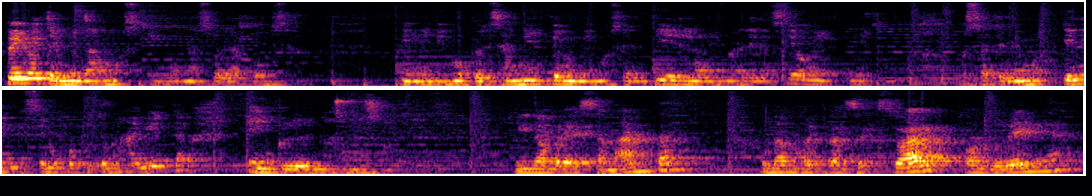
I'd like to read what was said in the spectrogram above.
pero terminamos en una sola cosa, en el mismo pensamiento, en el mismo sentir, en la misma relación, en el mismo. O sea, tenemos, tienen que ser un poquito más abiertas e incluirnos a nosotros. Mi nombre es Samantha, una mujer transexual hondureña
